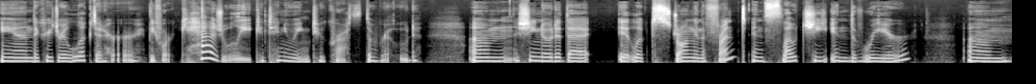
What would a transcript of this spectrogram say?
and the creature looked at her before casually continuing to cross the road. Um, she noted that it looked strong in the front and slouchy in the rear. Um,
